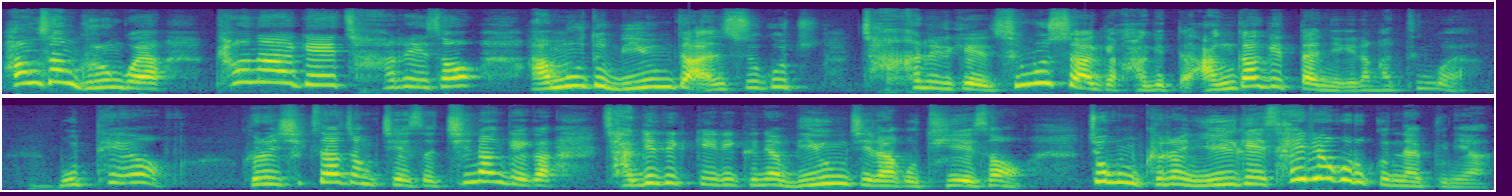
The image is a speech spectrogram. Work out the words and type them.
항상 그런 거야 편하게 잘해서 아무도 미움도 안 쓰고 잘 이렇게 스무스하게 가겠다 안 가겠다는 얘기랑 같은 거야 못해요 그런 식사 정치에서 친한계가 자기들끼리 그냥 미움질하고 뒤에서 조금 그런 일개 세력으로 끝날 뿐이야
